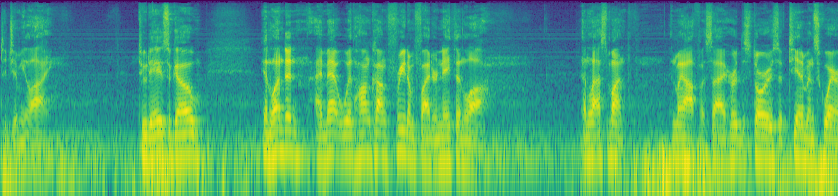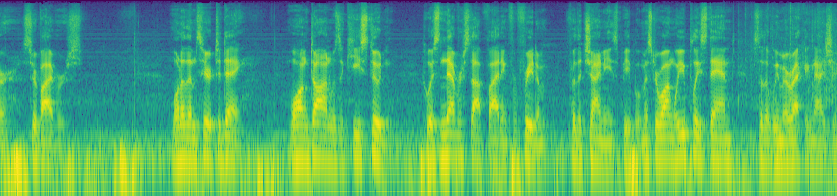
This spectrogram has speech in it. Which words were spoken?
to Jimmy Lai. Two days ago in London, I met with Hong Kong freedom fighter Nathan Law. And last month, in my office, I heard the stories of Tiananmen Square survivors. One of them's here today. Wang Dan was a key student who has never stopped fighting for freedom for the Chinese people. Mr. Wang, will you please stand so that we may recognize you?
